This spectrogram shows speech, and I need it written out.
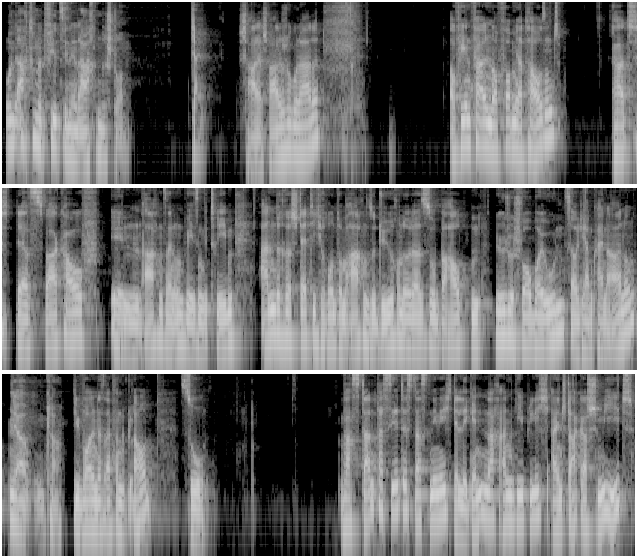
und 814 in Aachen gestorben. Ja, schade, schade Schokolade. Auf jeden Fall noch vor dem Jahrtausend hat der Sparkauf in Aachen sein Unwesen getrieben. Andere Städte rund um Aachen, so Düren oder so, behaupten, nö, das war bei uns, aber die haben keine Ahnung. Ja, klar. Die wollen das einfach nur klauen. So. Was dann passiert ist, dass nämlich der Legende nach angeblich ein starker Schmied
